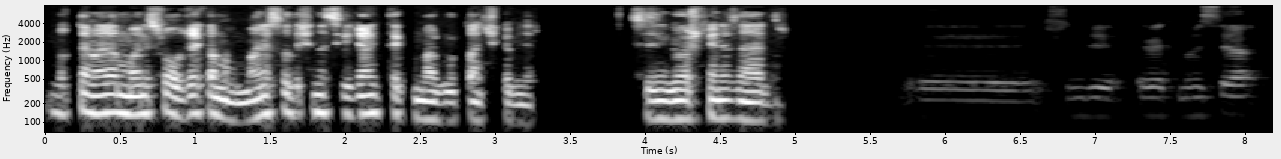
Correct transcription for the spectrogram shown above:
muhtemelen Manisa olacak ama Manisa dışında sizce hangi takımlar gruptan çıkabilir? Sizin görüşleriniz nelerdir? Manisa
